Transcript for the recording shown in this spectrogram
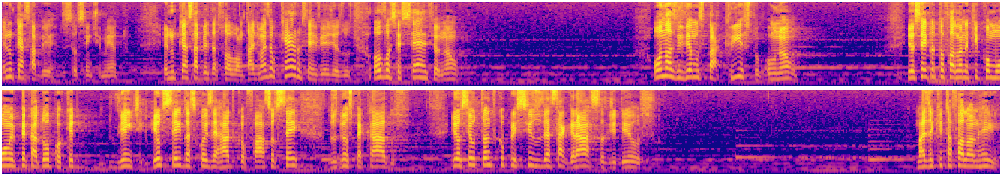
Ele não quer saber do seu sentimento. Ele não quer saber da sua vontade, mas eu quero servir a Jesus. Ou você serve ou não. Ou nós vivemos para Cristo ou não. E eu sei que eu estou falando aqui como homem pecador, porque, gente, eu sei das coisas erradas que eu faço, eu sei dos meus pecados, e eu sei o tanto que eu preciso dessa graça de Deus. Mas aqui está falando, rei, hey,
